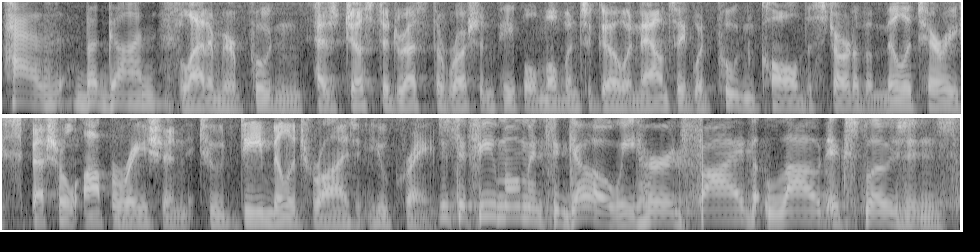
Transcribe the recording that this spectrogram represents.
has begun. Vladimir Putin has just addressed the Russian people moments ago, announcing what Putin called the start of a military special operation to demilitarize Ukraine. Just a few moments ago, we heard five loud explosions.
